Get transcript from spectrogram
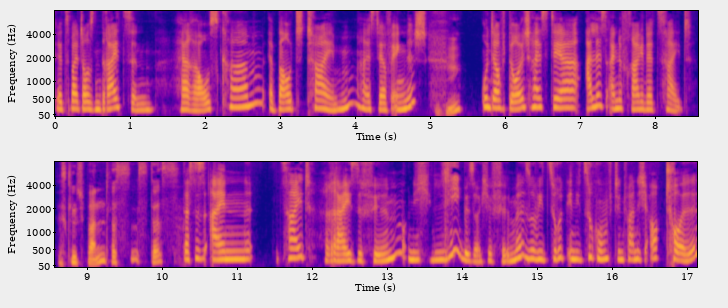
der 2013 herauskam. About Time heißt der auf Englisch. Mhm. Und auf Deutsch heißt der Alles eine Frage der Zeit. Das klingt spannend. Was ist das? Das ist ein Zeitreisefilm und ich liebe solche Filme, so wie Zurück in die Zukunft, den fand ich auch toll.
